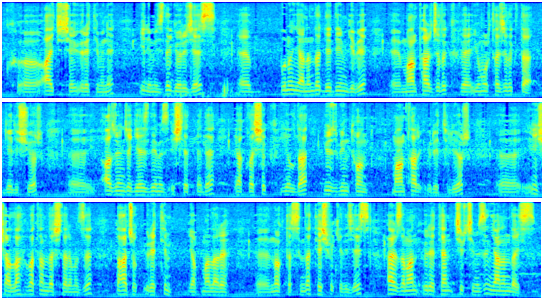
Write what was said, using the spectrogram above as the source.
ayçiçeği üretimini ilimizde göreceğiz. Ee, bunun yanında dediğim gibi mantarcılık ve yumurtacılık da gelişiyor. Ee, Az önce gezdiğimiz işletmede yaklaşık yılda 100 bin ton mantar üretiliyor. Ee, İnşallah vatandaşlarımızı daha çok üretim yapmaları e, noktasında teşvik edeceğiz. Her zaman üreten çiftçimizin yanındayız.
